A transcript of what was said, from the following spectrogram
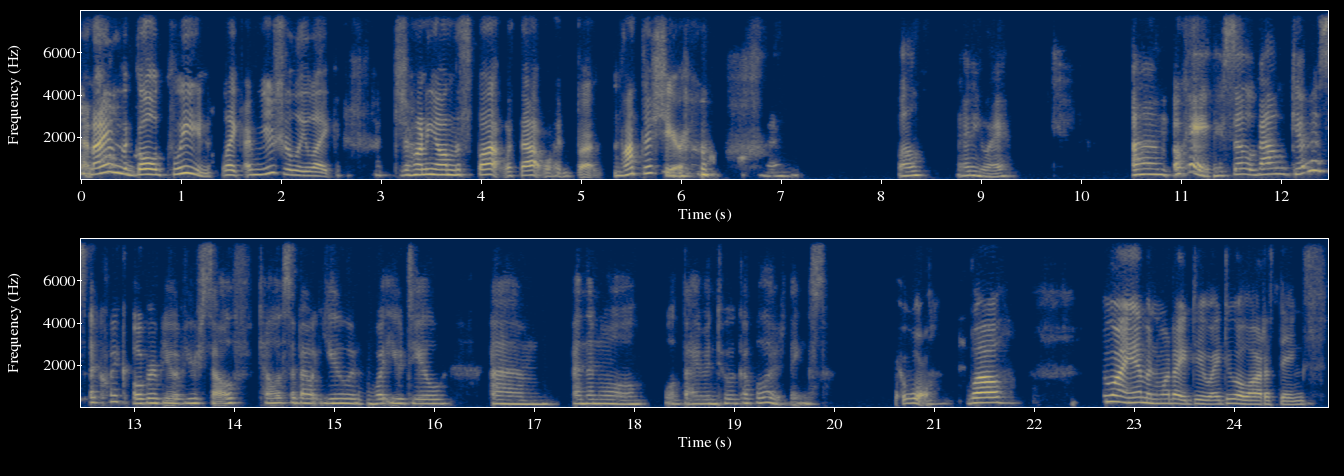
And I am the gold queen. Like I'm usually like Johnny on the spot with that one, but not this year. well, anyway. Um, okay, so Val, give us a quick overview of yourself. Tell us about you and what you do. Um, and then we'll we'll dive into a couple other things. Cool. Well, who I am and what I do, I do a lot of things,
